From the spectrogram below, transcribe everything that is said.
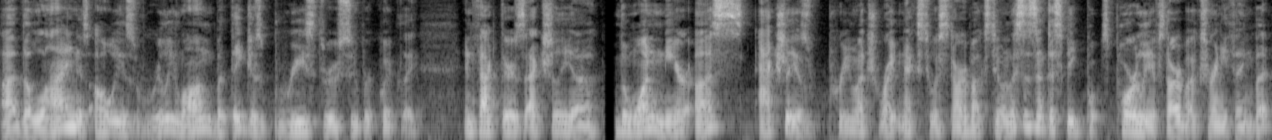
Uh, the line is always really long, but they just breeze through super quickly. In fact, there's actually a the one near us actually is pretty much right next to a Starbucks too. And this isn't to speak poorly of Starbucks or anything, but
